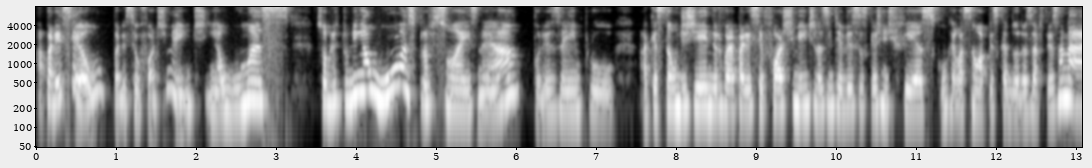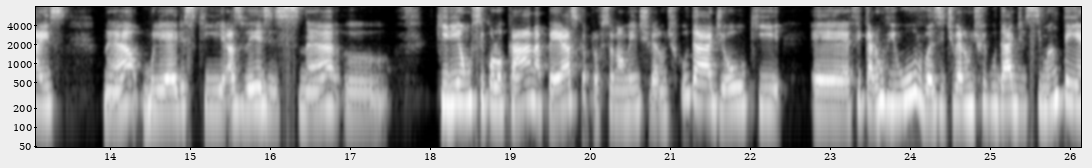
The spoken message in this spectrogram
Apareceu, apareceu fortemente. Em algumas sobretudo em algumas profissões, né? Por exemplo, a questão de gênero vai aparecer fortemente nas entrevistas que a gente fez com relação a pescadoras artesanais, né? Mulheres que às vezes, né, uh, queriam se colocar na pesca profissionalmente tiveram dificuldade ou que é, ficaram viúvas e tiveram dificuldade de se manter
